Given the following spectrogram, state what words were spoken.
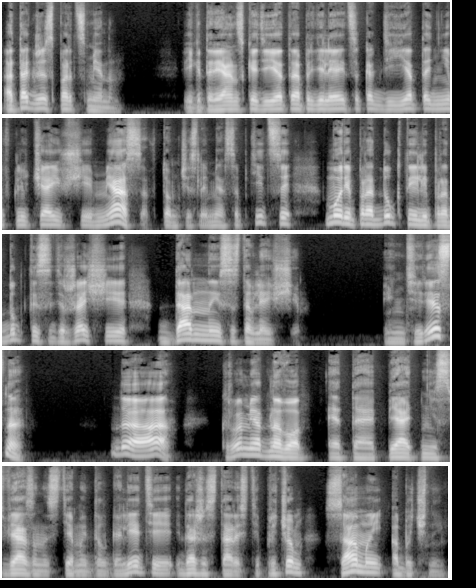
а также спортсменам. Вегетарианская диета определяется как диета, не включающая мясо, в том числе мясо птицы, морепродукты или продукты, содержащие данные составляющие. Интересно? Да, кроме одного. Это опять не связано с темой долголетия и даже старости, причем самой обычной.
